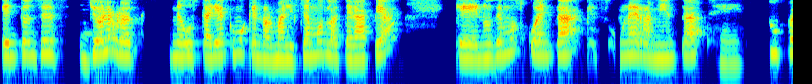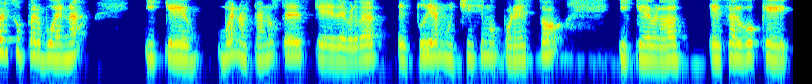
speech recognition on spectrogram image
Entonces, yo la verdad me gustaría como que normalicemos la terapia, que nos demos cuenta que es una herramienta súper, súper buena y que, bueno, están ustedes que de verdad estudian muchísimo por esto y que de verdad es algo que,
